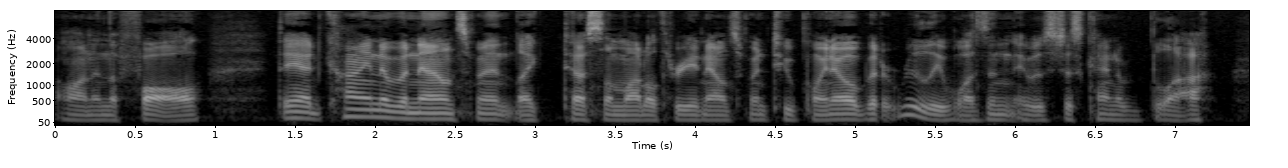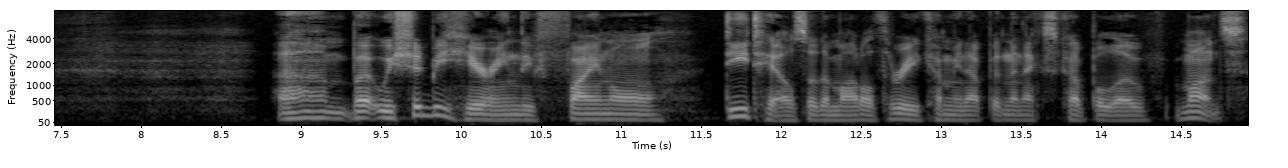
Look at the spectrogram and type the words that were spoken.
on in the fall they had kind of announcement like Tesla Model 3 announcement 2.0, but it really wasn't. It was just kind of blah. Um, but we should be hearing the final details of the Model 3 coming up in the next couple of months,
